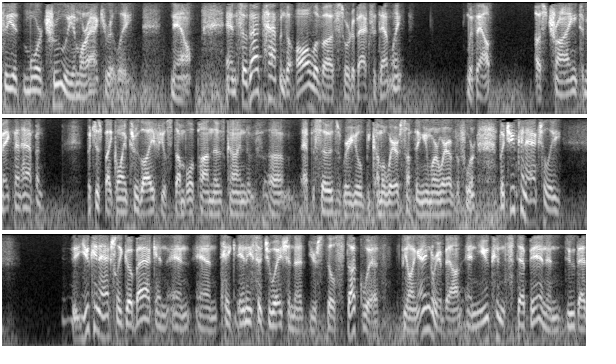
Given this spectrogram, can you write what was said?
see it more truly and more accurately now. And so that's happened to all of us sort of accidentally without us trying to make that happen. But just by going through life, you'll stumble upon those kind of um, episodes where you'll become aware of something you weren't aware of before. But you can actually you can actually go back and, and, and take any situation that you're still stuck with, feeling angry about, and you can step in and do that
